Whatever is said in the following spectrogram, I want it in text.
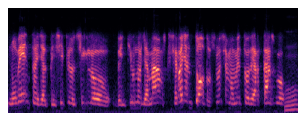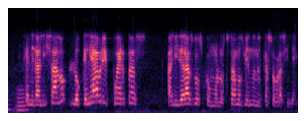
90 y al principio del siglo XXI llamábamos que se vayan todos, ¿no? Ese momento de hartazgo Mm, mm. generalizado, lo que le abre puertas a liderazgos como los que estamos viendo en el caso brasileño.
